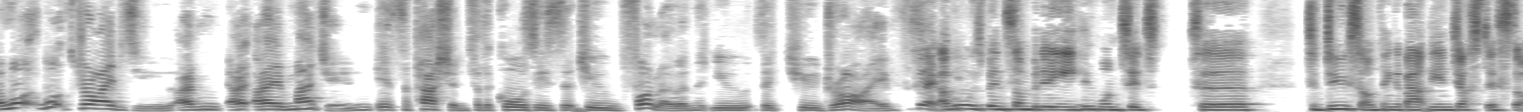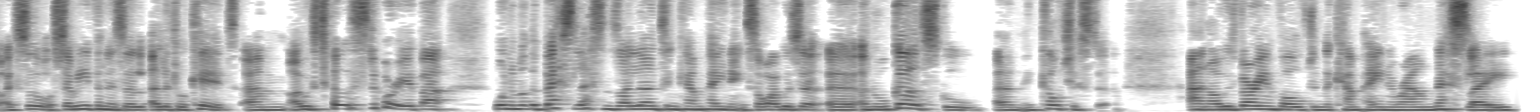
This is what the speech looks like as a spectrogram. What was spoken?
And what what drives you? I'm, I, I imagine it's a passion for the causes that you follow and that you that you drive. Yeah, I've always been somebody who wanted to to do something about the injustice that I saw. So even as a, a little kid, um, I always tell a story about one of the best lessons I learned in campaigning. So I was at a, an all girls school um, in Colchester, and I was very involved in the campaign around Nestle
